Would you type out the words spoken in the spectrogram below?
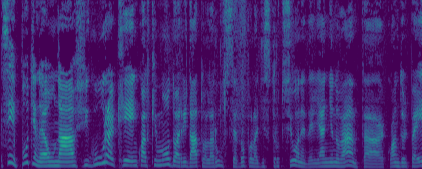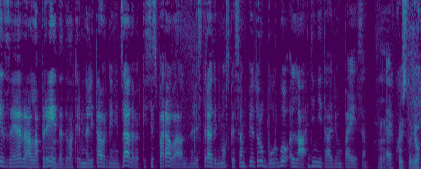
Sì, Putin è una figura che in qualche modo ha ridato alla Russia dopo la distruzione degli anni 90, quando il paese era alla preda della criminalità organizzata perché si sparava nelle strade di Mosca e San Pietroburgo la dignità di un paese. Eh, ecco. questo io...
